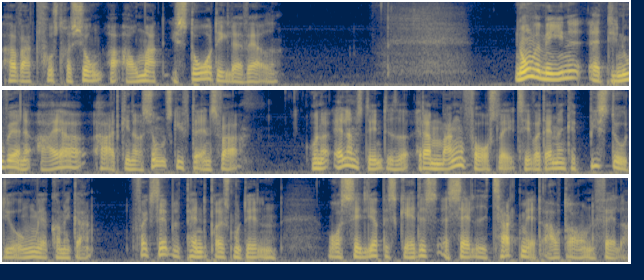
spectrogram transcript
har vagt frustration og afmagt i store dele af erhvervet. Nogle vil mene, at de nuværende ejere har et generationsskifteansvar. Under alle omstændigheder er der mange forslag til, hvordan man kan bistå de unge med at komme i gang. For eksempel pantebrevsmodellen, hvor sælger beskattes af salget i takt med, at afdragene falder.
